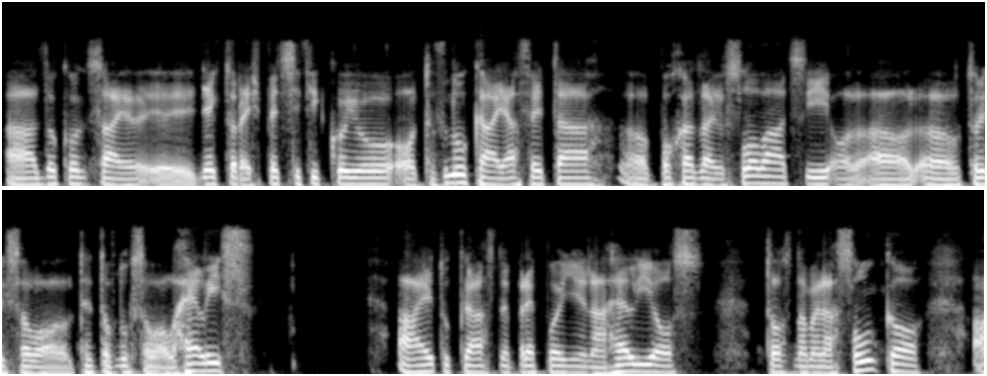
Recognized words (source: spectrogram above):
a dokonca aj e, niektoré špecifikujú od vnúka Jafeta, pochádzajú Slováci, o, uh, ktorý sa volal, tento vnúk sa volal Helis, a je tu krásne prepojenie na Helios, to znamená slnko a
